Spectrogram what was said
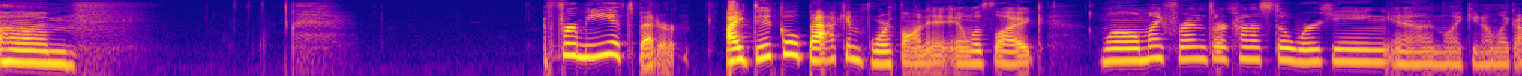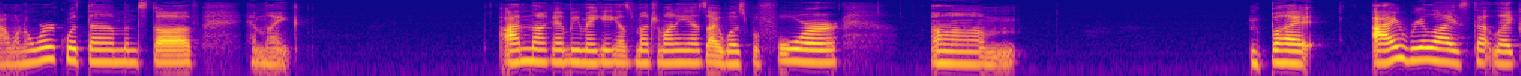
um for me, it's better. I did go back and forth on it and was like, well, my friends are kind of still working and like, you know, like I want to work with them and stuff. And like, I'm not going to be making as much money as I was before. Um, but I realized that like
